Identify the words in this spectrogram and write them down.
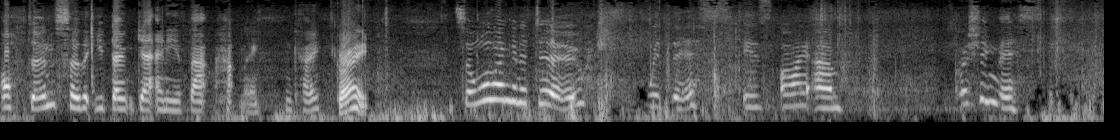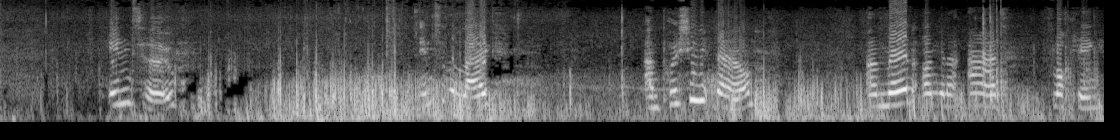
often, so that you don't get any of that happening. Okay. Great. So all I'm going to do with this is I am pushing this into into the leg and pushing it down and then I'm going to add flocking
